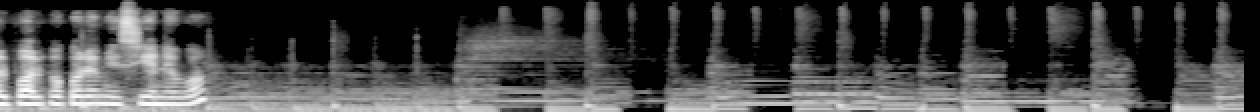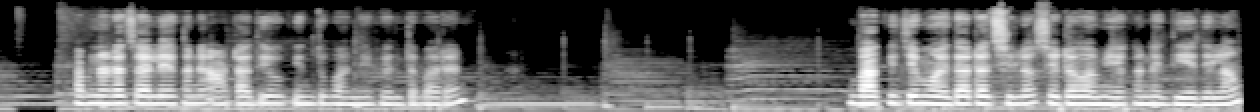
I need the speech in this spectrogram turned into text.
অল্প অল্প করে মিশিয়ে নেব। আপনারা চাইলে এখানে আটা দিয়েও কিন্তু বানিয়ে ফেলতে পারেন। বাকি যে ময়দাটা ছিল সেটাও আমি এখানে দিয়ে দিলাম।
